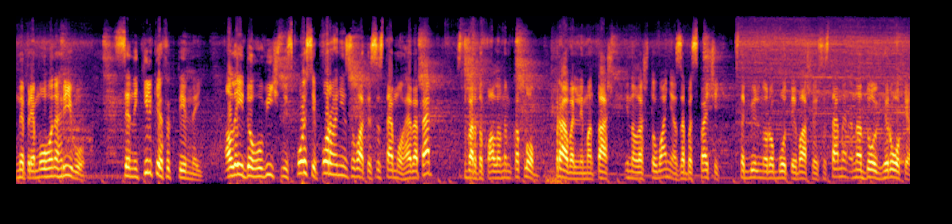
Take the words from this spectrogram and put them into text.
непрямого нагріву. Це не тільки ефективний, але й довговічний спосіб організувати систему ГВП з твердопаливним котлом. Правильний монтаж і налаштування забезпечить стабільну роботу вашої системи на довгі роки.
